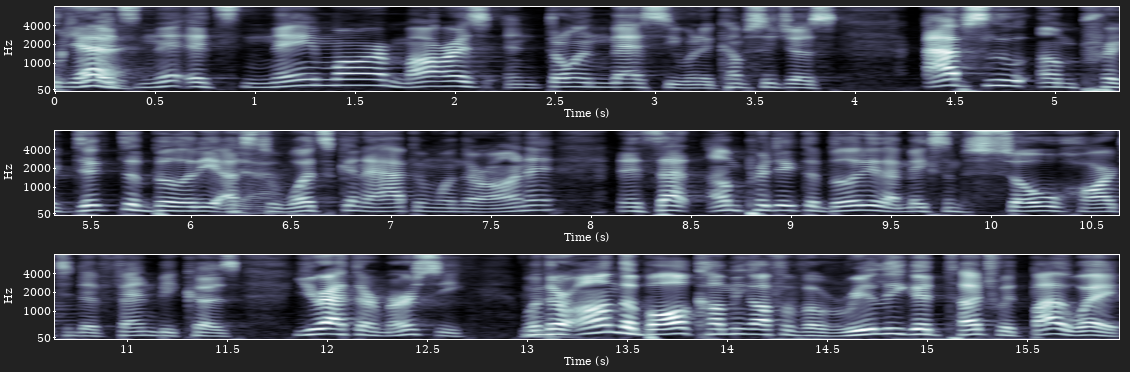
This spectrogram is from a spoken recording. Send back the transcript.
it's, yeah. it's it's Neymar, Mahrez, and throwing Messi when it comes to just absolute unpredictability as Yeah. to what's going to happen when they're on it. And it's that unpredictability that makes them so hard to defend because you're at their mercy. When they're on the ball coming off of a really good touch with by the way,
